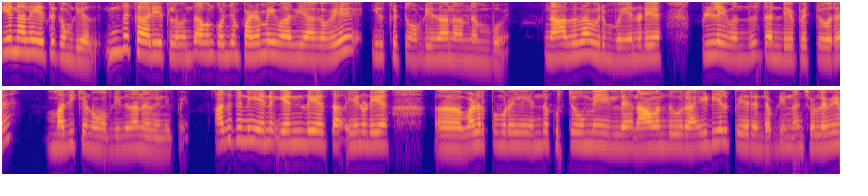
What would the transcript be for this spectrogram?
என்னால் ஏற்றுக்க முடியாது. இந்த காரியத்தில் வந்து அவன் கொஞ்சம் பழமைவாதியாகவே இருக்கட்டும் அப்படின்னு தான் நான் நம்புவேன். நான் அதை தான் விரும்புவேன். என்னுடைய பிள்ளை வந்து தன்னுடைய பெற்றோரை மதிக்கணும் அப்படின்னு தான் நான் நினைப்பேன். அதுக்குன்னு என்ன என்னுடைய த என்னுடைய வளர்ப்பு முறையில் எந்த குற்றமுமே இல்லை. நான் வந்து ஒரு ஐடியல் பேரண்ட் அப்படின்னு நான் சொல்லவே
